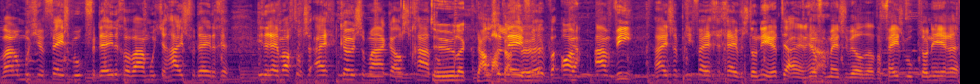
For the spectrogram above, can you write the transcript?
waarom moet je Facebook verdedigen? Waarom moet je huis verdedigen? Iedereen mag toch zijn eigen keuze maken als het gaat Tuurlijk. om, Ja, om zijn dat, leven. Aan, aan wie hij zijn privégegevens doneert. Ja, en heel Ja. veel mensen willen dat aan Facebook doneren.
